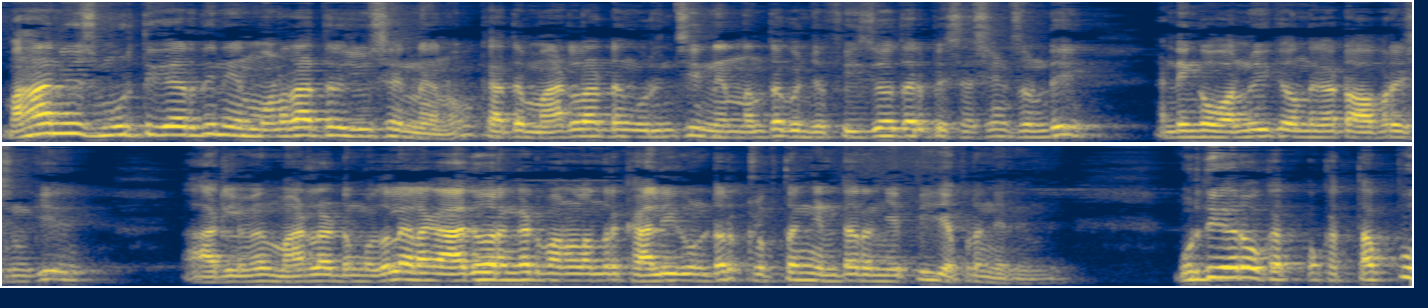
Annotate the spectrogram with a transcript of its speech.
మహాన్యూస్ మూర్తి గారిది నేను మొన్న రాత్రి చూశాను నేను. కాకపోతే మాట్లాడడం గురించి నిన్నంతా కొంచెం ఫిజియోథెరపీ సెషన్స్ ఉండి అంటే ఇంకో వన్ వీక్ ఉంది కాబట్టి ఆపరేషన్కి వాటి మీద మాట్లాడడం కుదరదు. ఇలాగ ఆదివారం కాబట్టి మన వాళ్ళందరూ ఖాళీగా ఉంటారు క్లుప్తంగా వింటారని చెప్పి చెప్పడం జరిగింది. మూర్తి గారు ఒక ఒక తప్పు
